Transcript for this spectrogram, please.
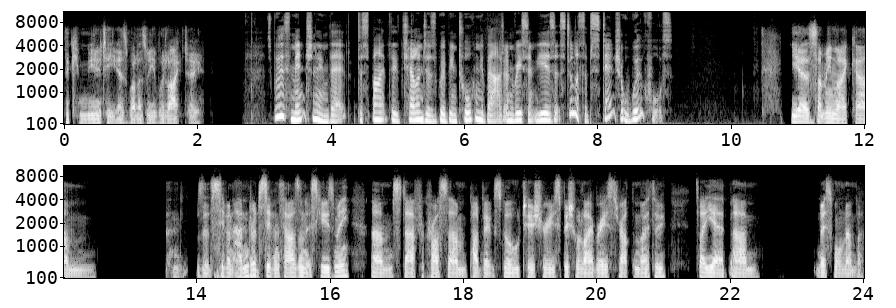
the community as well as we would like to. It's worth mentioning that despite the challenges we've been talking about in recent years, it's still a substantial workforce. Yeah, something like um, was it 700, 7,000, excuse me, um, staff across um, public school, tertiary, special libraries throughout the Motu. So yeah, um, no small number.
